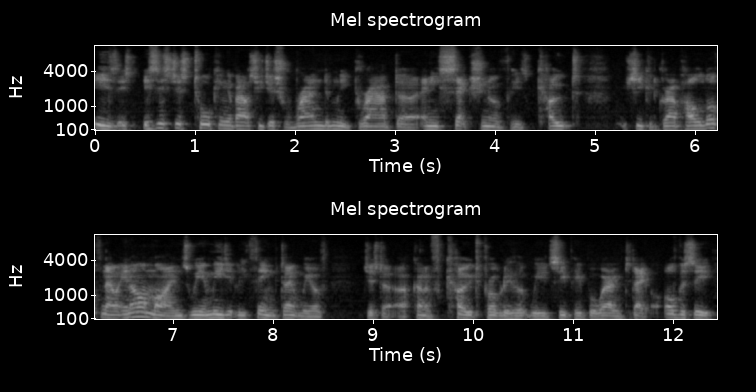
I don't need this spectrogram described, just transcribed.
is is, is this just talking about she just randomly grabbed uh, any section of his coat she could grab hold of? Now, in our minds, we immediately think, don't we, of just a, a, kind of coat probably that we'd see people wearing today. Obviously,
